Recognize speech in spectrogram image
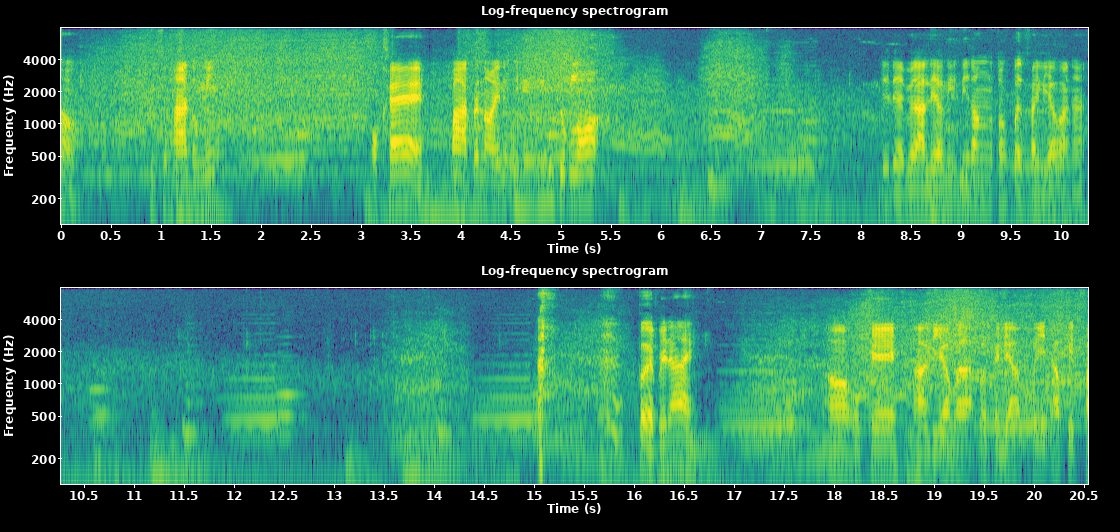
วคือสะพานตรงนี้ โอเค ปาดไปหน่อยนึงอื้อหือยกล้อเดี๋ยวเดี๋ยวเวลาเลี้ยวนี่นี่ต้องต้องเปิดไฟเลี้ยวก่อนฮะ เปิดไม่ได้อ๋อโอเคอ่าเลี้ยวมาแล้วเปิดไฟเลี้ยวปิดเอาปิดไฟ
